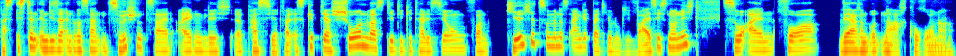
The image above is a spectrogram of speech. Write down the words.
Was ist denn in dieser interessanten Zwischenzeit eigentlich äh, passiert? Weil es gibt ja schon, was die Digitalisierung von Kirche zumindest angeht, bei Theologie weiß ich es noch nicht, so ein Vor, während und nach Corona.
